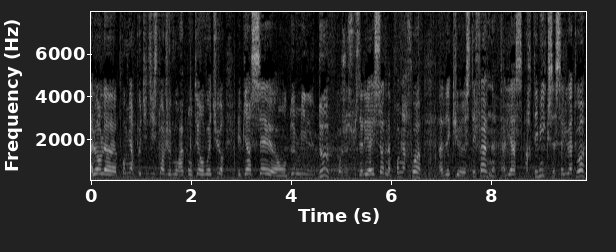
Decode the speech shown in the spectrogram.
Alors la première petite histoire que je vais vous raconter en voiture, eh bien c'est euh, en 2002 quand je suis allé à Essonne la première fois avec euh, Stéphane alias Artemix. Salut à toi.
